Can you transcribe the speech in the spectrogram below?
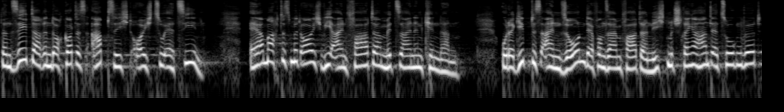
dann seht darin doch Gottes Absicht, euch zu erziehen. Er macht es mit euch wie ein Vater mit seinen Kindern. Oder gibt es einen Sohn, der von seinem Vater nicht mit strenger Hand erzogen wird?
